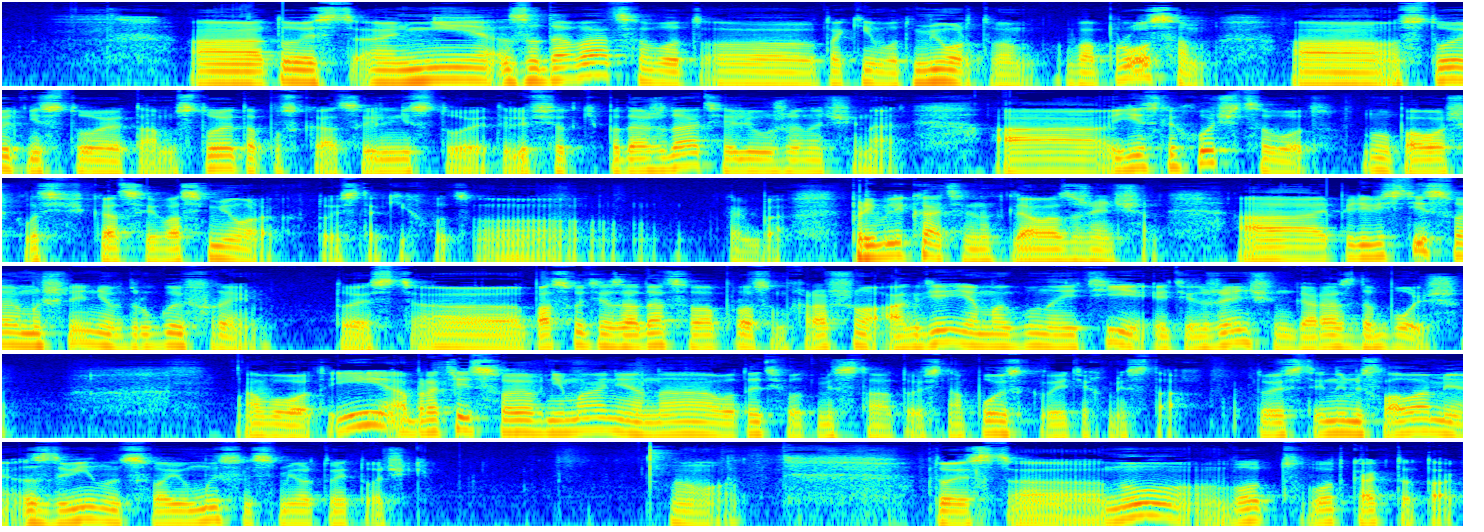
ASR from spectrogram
А, то есть э, не задаваться вот э, таким вот мертвым вопросом, а, стоит, не стоит, там, стоит опускаться или не стоит, или все-таки подождать, или уже начинать. А если хочется, вот, ну, по вашей классификации восьмерок, то есть таких вот э, как бы привлекательных для вас женщин, а перевести свое мышление в другой фрейм. То есть, по сути, задаться вопросом, хорошо, а где я могу найти этих женщин гораздо больше? Вот. И обратить свое внимание на вот эти вот места, то есть на поиск в этих местах. То есть, иными словами, сдвинуть свою мысль с мертвой точки. Вот. То есть, э, ну, вот, вот как-то так.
